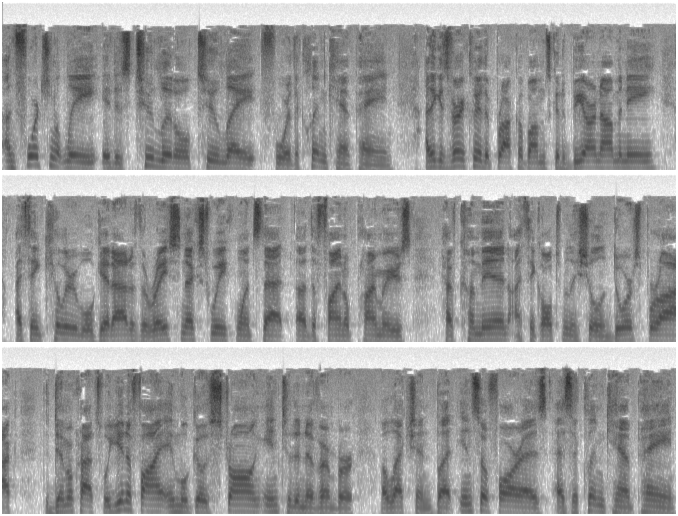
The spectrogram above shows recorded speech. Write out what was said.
unfortunately, it is too little, too late for the Clinton campaign. I think it's very clear that Barack Obama is going to be our nominee. I think Hillary will get out of the race next week once that uh, the final primaries have come in. I think ultimately she'll endorse Barack. The Democrats will unify and will go strong into the November election. But insofar as, as the Clinton campaign,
